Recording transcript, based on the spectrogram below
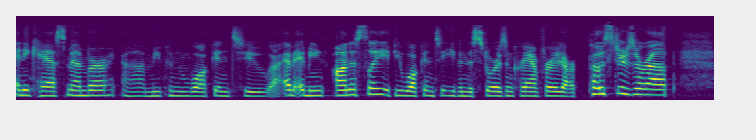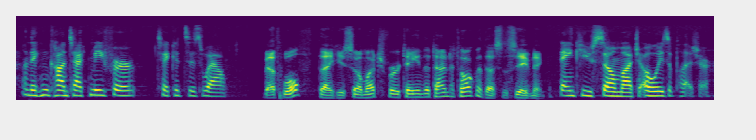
Any cast member, um, you can walk into. I mean, honestly, if you walk into even the stores in Cranford, our posters are up, and they can contact me for tickets as well. Beth Wolf, thank you so much for taking the time to talk with us this evening. Thank you so much. Always a pleasure.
